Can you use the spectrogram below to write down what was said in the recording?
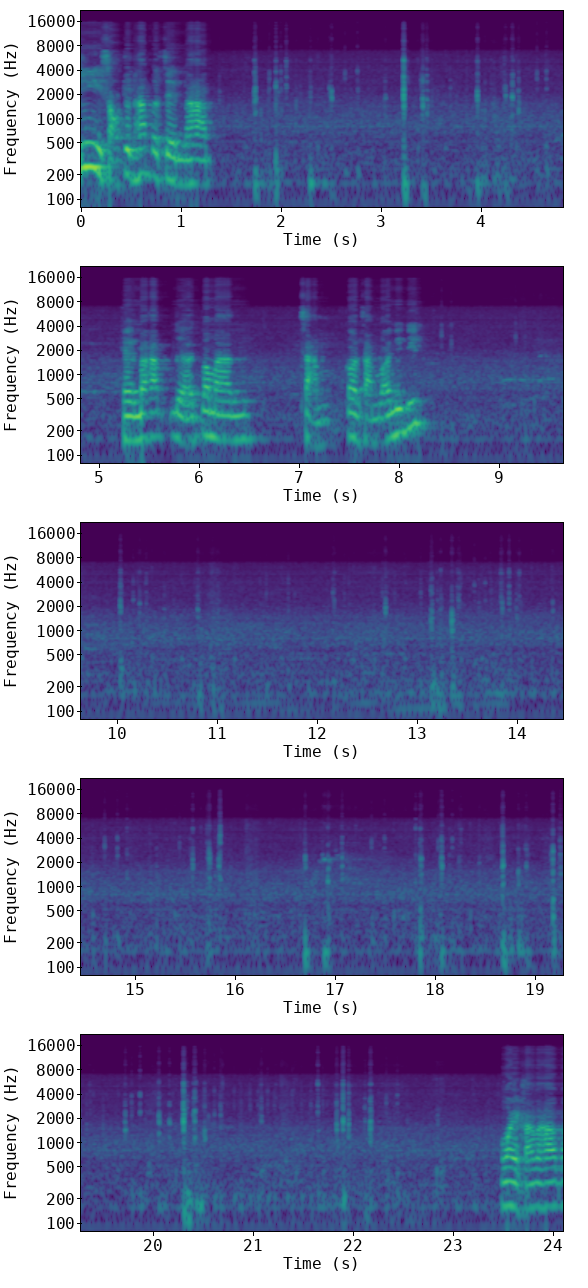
ที่ 2.5%นะครับ เห็นไหมครับ เหลือประมาณสามก่อนสามร้อยนิดๆเอาใหม่อีกครั้งนะครับ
